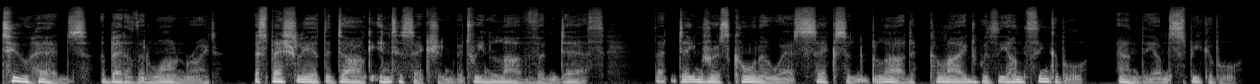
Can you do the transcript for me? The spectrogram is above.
Two heads are better than one, right? especially at the dark intersection between love and death, that dangerous corner where sex and blood collide with the unthinkable and the unspeakable.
